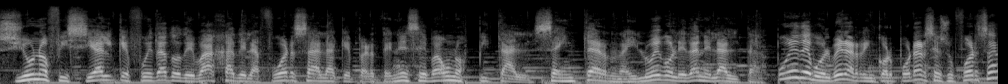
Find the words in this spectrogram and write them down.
Si un oficial que fue dado de baja de la fuerza a la que pertenece va a un hospital, se interna y luego le dan el alta, ¿puede volver a reincorporarse a su fuerza?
